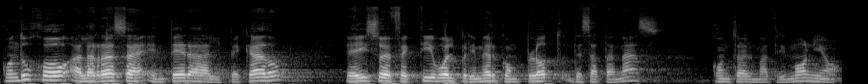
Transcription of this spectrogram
condujo a la raza entera al pecado e hizo efectivo el primer complot de Satanás contra el matrimonio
